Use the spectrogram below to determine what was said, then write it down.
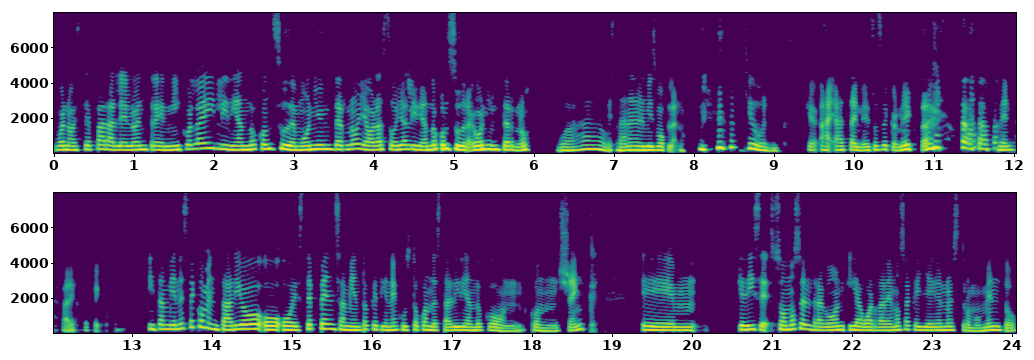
bueno, este paralelo entre Nikolai lidiando con su demonio interno y ahora Soya lidiando con su dragón interno. Wow. Están en el mismo plano. Qué bonitos. Que hasta en eso se conectan. Ven, pareja, perfecto. Y también este comentario o, este pensamiento que tiene justo cuando está lidiando con, con Shenk, em, que dice, somos el dragón y aguardaremos a que llegue nuestro momento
